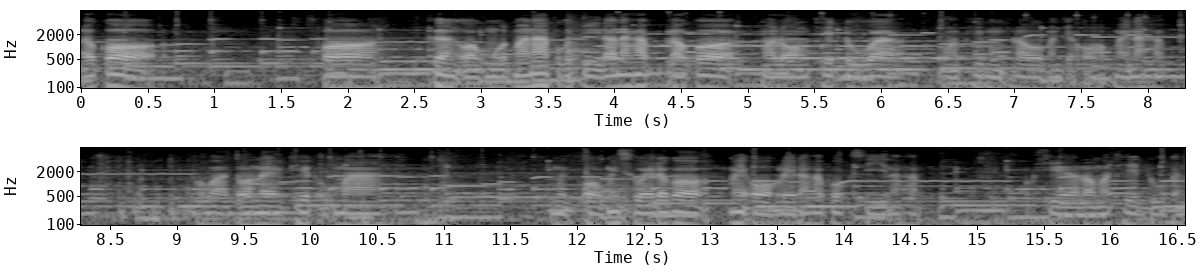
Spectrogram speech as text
แล้วก็พอเครื่องออกโหมดมาหน้าปกติแล้วนะครับ เราก็มาลองเทสดูว่าหัวพิมพ์เรามันจะออกไหมนะครับ เพราะว่าตอนแรกเทสออกมา หมึกออกไม่สวยแล้วก็ไม่ออกเลยนะครับ พวกสีนะครับ โอเคเรามาเทสดูกัน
